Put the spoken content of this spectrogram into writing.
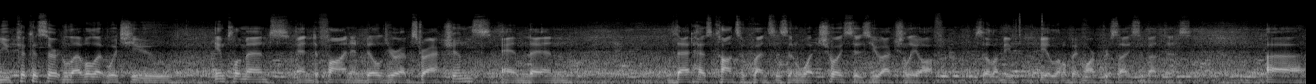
you pick a certain level at which you implement and define and build your abstractions, and then that has consequences in what choices you actually offer. So let me be a little bit more precise about this. Uh,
